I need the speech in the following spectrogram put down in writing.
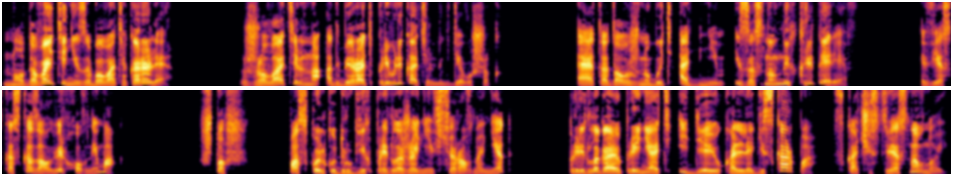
но давайте не забывать о короле. Желательно отбирать привлекательных девушек. Это должно быть одним из основных критериев. — веско сказал Верховный маг. «Что ж, поскольку других предложений все равно нет, предлагаю принять идею коллеги Скарпа в качестве основной.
